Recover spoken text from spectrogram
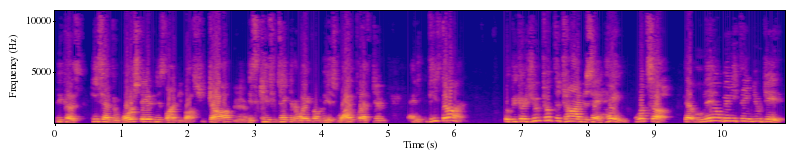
because he's had the worst day of his life. He lost his job, Yeah. his kids were taken away from him, his wife left him, and he's done. But because you took the time to say, hey, what's up? That little bitty thing you did,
